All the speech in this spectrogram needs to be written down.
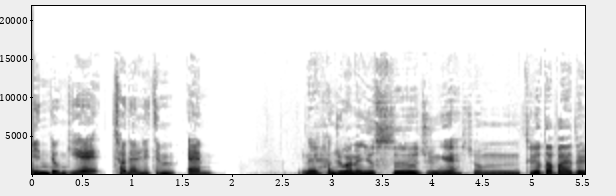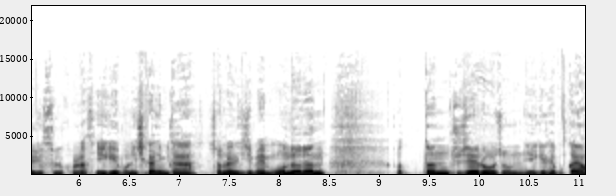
민동기의 저널리즘 M. 네, 한 주간의 뉴스 중에 좀 들여다봐야 될 뉴스를 골라서 얘기해보는 시간입니다. 저널리즘 M. 오늘은 어떤 주제로 좀 얘기를 해볼까요?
